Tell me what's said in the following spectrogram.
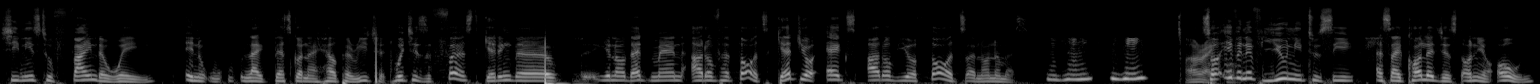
she needs to find a way in like that's gonna help her reach it. Which is first getting the you know that man out of her thoughts. Get your ex out of your thoughts, anonymous. Mhm. Mhm. All right. so even if you need to see a psychologist on your own,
